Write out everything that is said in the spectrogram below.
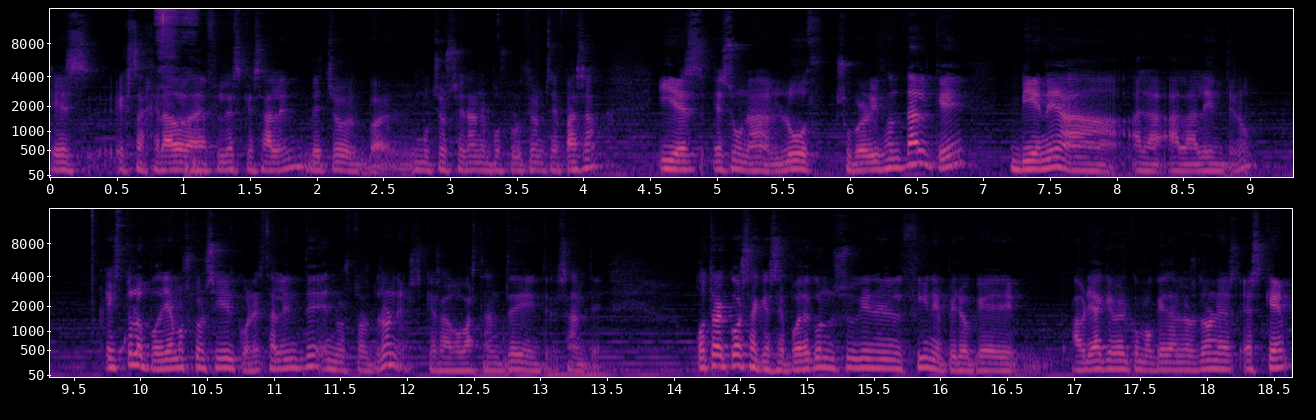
Es exagerado la de flares que salen, de hecho muchos serán en postproducción, se pasa, y es, es una luz super horizontal que viene a la lente, ¿no? Esto lo podríamos conseguir con esta lente en nuestros drones, que es algo bastante interesante. Otra cosa que se puede conseguir en el cine, pero que habría que ver cómo quedan los drones, es que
